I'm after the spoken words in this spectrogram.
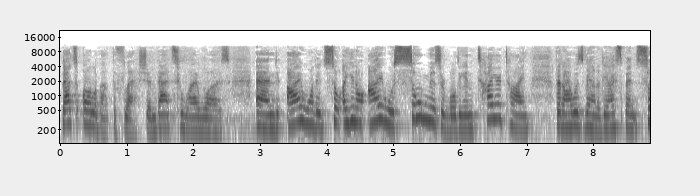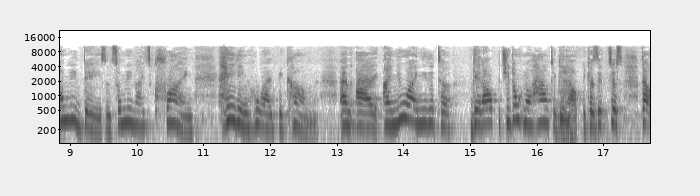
that's all about the flesh, and that's who I was. And I wanted so, you know, I was so miserable the entire time that I was vanity. I spent so many days and so many nights crying, hating who I'd become. And I, I knew I needed to get out, but you don't know how to get mm. out because it just, that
